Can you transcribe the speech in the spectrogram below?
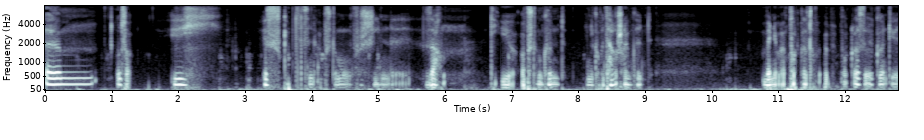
Ähm, und zwar, ich, es gibt jetzt in der Abstimmung verschiedene Sachen, die ihr abstimmen könnt, in die Kommentare schreiben könnt. Wenn ihr meinen Podcast auf Apple Podcast hört, könnt ihr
